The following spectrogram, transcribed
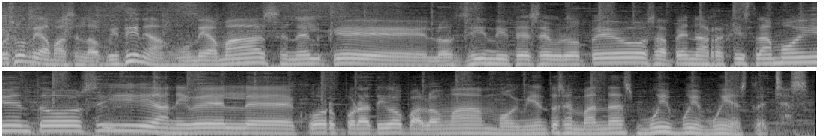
Pues un día más en la oficina, un día más en el que los índices europeos apenas registran movimientos y a nivel eh, corporativo, Paloma, movimientos en bandas muy, muy, muy estrechas.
